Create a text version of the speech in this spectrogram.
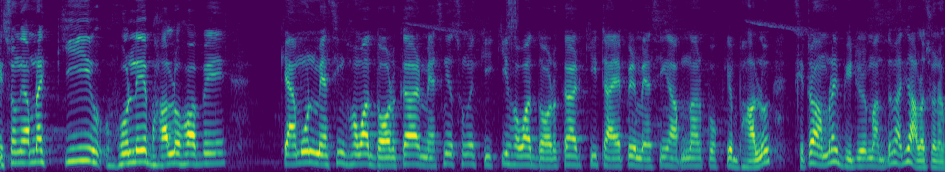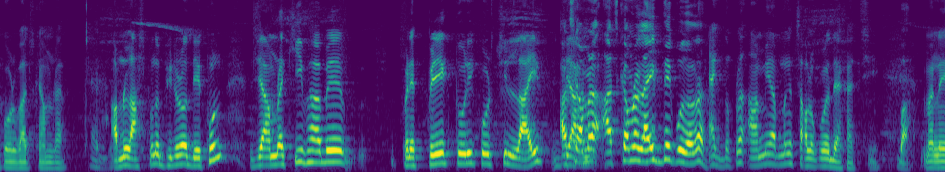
এর সঙ্গে আমরা কি হলে ভালো হবে কেমন ম্যাসিং হওয়া দরকার ম্যাসিংয়ের সঙ্গে কী কী হওয়া দরকার কি টাইপের ম্যাসিং আপনার পক্ষে ভালো সেটাও আমরা ভিডিওর মাধ্যমে আজকে আলোচনা করব আজকে আমরা। আমরা লাস্ট পর্যন্ত ভিডিওটা দেখুন যে আমরা কীভাবে মানে ব্রেক তৈরি করছি লাইভ আচ্ছা আমরা আজকে আমরা লাইভ দেখব দাদা? একদম আমি আপনাকে চালু করে দেখাচ্ছি। মানে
